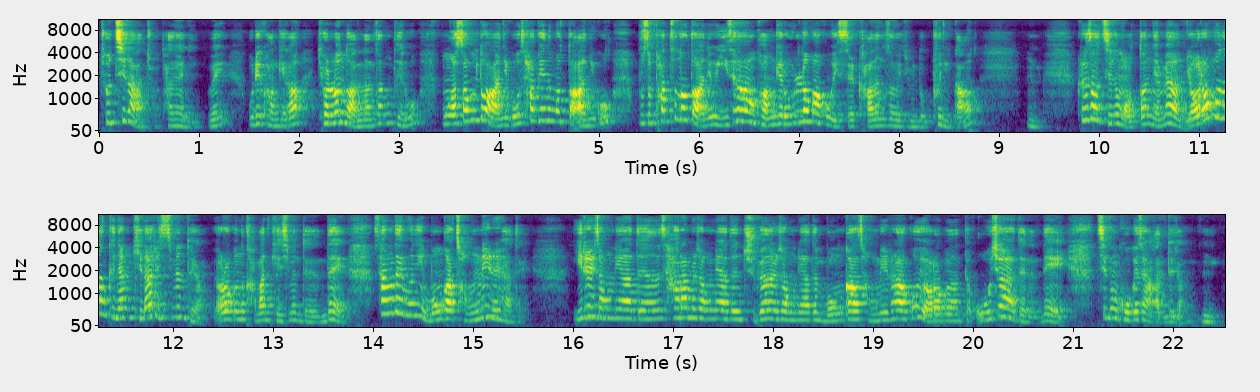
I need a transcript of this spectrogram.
좋지가 않죠, 당연히. 왜? 우리 관계가 결론도 안 난 상태로 뭔가 썸도 아니고 사귀는 것도 아니고 무슨 파트너도 아니고 이상한 관계로 흘러가고 있을 가능성이 좀 높으니까. 음. 그래서 지금 어떠냐면 여러분은 그냥 기다리시면 돼요. 여러분은 가만히 계시면 되는데 상대분이 뭔가 정리를 해야 돼. 일을 정리하든 사람을 정리하든 주변을 정리하든 뭔가 정리를 하고 여러분한테 오셔야 되는데 지금 그게 잘 안 되죠. 음.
